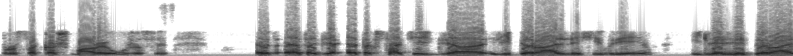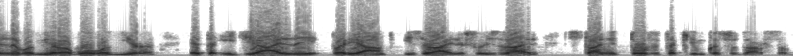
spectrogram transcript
просто кошмары и ужасы. Это, это, для, это, кстати, для либеральных евреев и для либерального мирового мира это идеальный вариант Израиля, что Израиль станет тоже таким государством.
